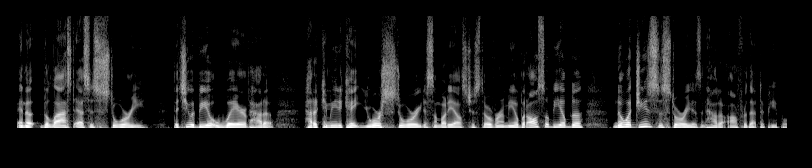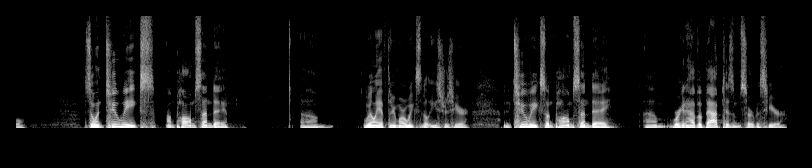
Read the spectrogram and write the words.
And the, the last S is story, that you would be aware of how to how to communicate your story to somebody else just over a meal, but also be able to know what Jesus' story is and how to offer that to people. So, in two weeks, on Palm Sunday, um, we only have three more weeks until Easter's here. In two weeks, on Palm Sunday, um, we're going to have a baptism service here.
